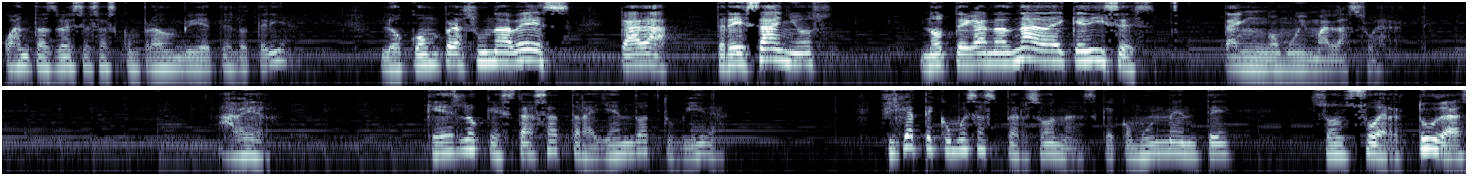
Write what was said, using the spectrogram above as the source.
¿cuántas veces has comprado un billete de lotería? Lo compras una vez cada tres años no te ganas nada y que dices, tengo muy mala suerte. A ver, ¿qué es lo que estás atrayendo a tu vida? Fíjate cómo esas personas que comúnmente son suertudas,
